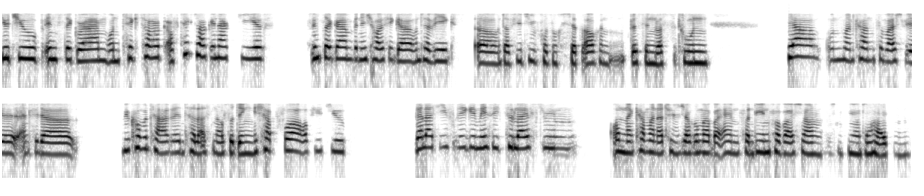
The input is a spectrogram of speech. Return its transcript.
YouTube, Instagram und TikTok. Auf TikTok inaktiv. Auf Instagram bin ich häufiger unterwegs äh, und auf YouTube versuche ich jetzt auch ein bisschen was zu tun. Ja, und man kann zum Beispiel entweder mir Kommentare hinterlassen auf so Dingen. Ich habe vor, auf YouTube relativ regelmäßig zu livestreamen. Und dann kann man natürlich auch immer bei einem von denen vorbeischauen und sich mit mir unterhalten.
